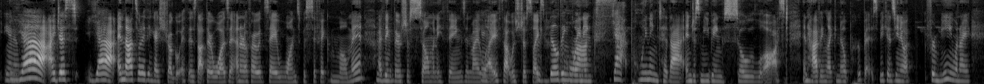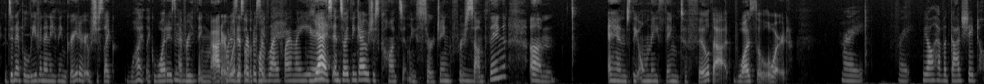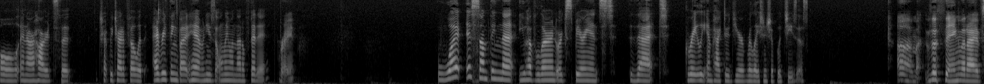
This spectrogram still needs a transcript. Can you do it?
you know yeah i just yeah and that's what i think i struggle with is that there wasn't i don't know if i would say one specific moment mm-hmm. i think mm-hmm. there's just so many things in my yeah. life that was just like was building pointing blocks. yeah pointing to that and just me being so lost and having like no purpose because you know for me when i didn't believe in anything greater it was just like what like what is mm. everything matter what, what is, is the all the point of life why am i here yes and so i think i was just constantly searching for mm. something um and the only thing to fill that was the lord. Right right. We all have a god-shaped hole in our hearts that try, we try to fill with everything but him and he's the only one that'll fit it. Right. What is something that you have learned or experienced that greatly impacted your relationship with Jesus? Um, the thing that I've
